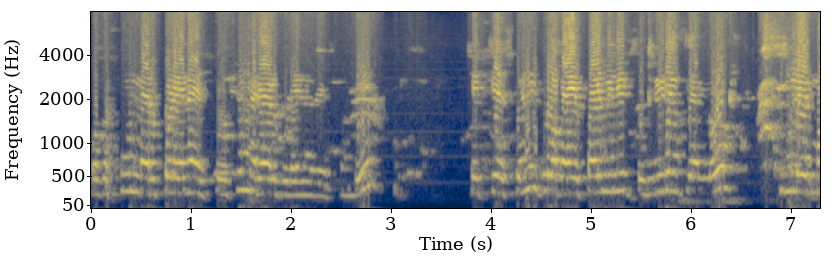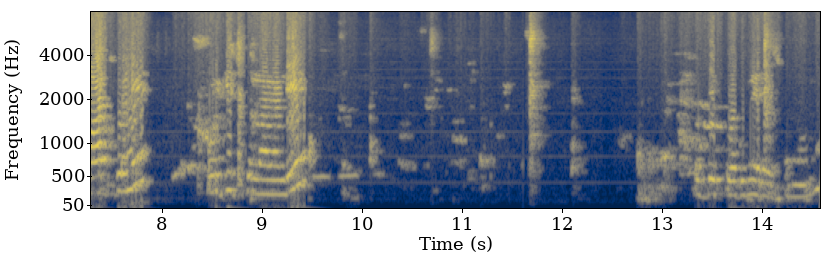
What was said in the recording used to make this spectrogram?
ఒక స్పూన్ మిరప్పొడైనా వేసుకోవచ్చు మిరియాల పొడైనా వేసుకోండి. చెక్ చేసుకొని ఇప్పుడు ఒక ఫైవ్ మినిట్స్ మీడియం ఫ్లేమ్లో సిమ్లేట్ మార్చుకొని ఉడికించుకున్నామండి కొద్ది కొత్తిమీర వేసుకున్నాము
